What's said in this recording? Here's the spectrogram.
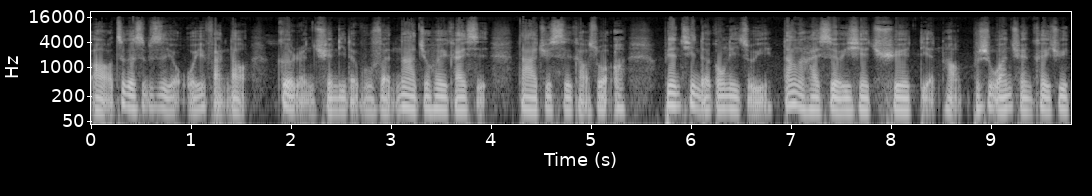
啊，这个是不是有违反到个人权利的部分？那就会开始大家去思考说，啊，边境的功利主义当然还是有一些缺点哈，不是完全可以去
